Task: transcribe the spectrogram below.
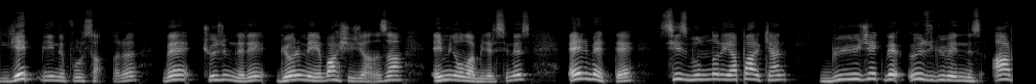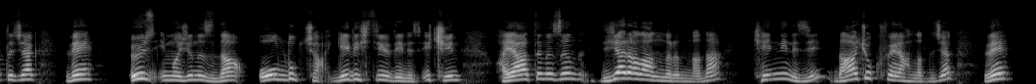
yepyeni fırsatları ve çözümleri görmeye başlayacağınıza emin olabilirsiniz. Elbette siz bunları yaparken büyüyecek ve özgüveniniz artacak ve öz imajınızı da oldukça geliştirdiğiniz için hayatınızın diğer alanlarında da kendinizi daha çok ferahlatacak ve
